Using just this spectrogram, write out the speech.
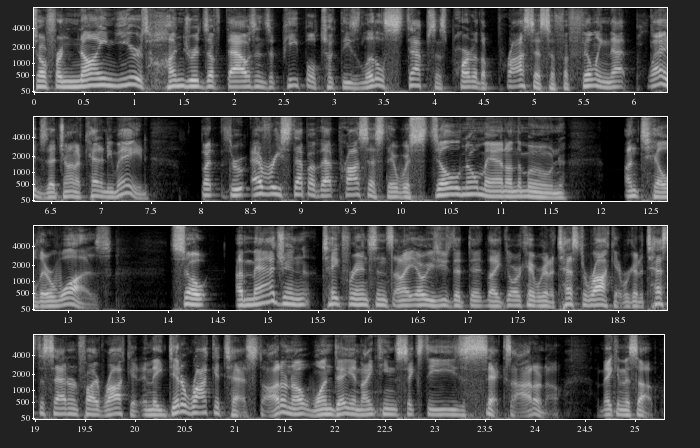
So for nine years, hundreds of thousands of people took these little steps as part of the process of fulfilling that pledge that John F. Kennedy made. But through every step of that process, there was still no man on the moon until there was. So imagine, take for instance, and I always use that, like, okay, we're going to test a rocket. We're going to test the Saturn V rocket. And they did a rocket test, I don't know, one day in 1966. I don't know. I'm making this up.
